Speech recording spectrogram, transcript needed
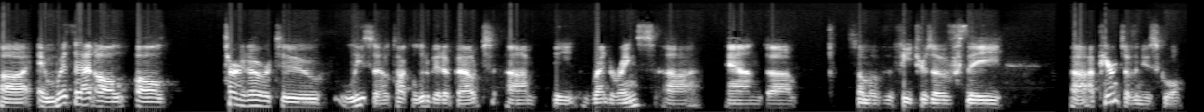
And with that, I'll, I'll turn it over to Lisa, who'll talk a little bit about um, the renderings uh, and uh, some of the features of the uh, appearance of the new school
